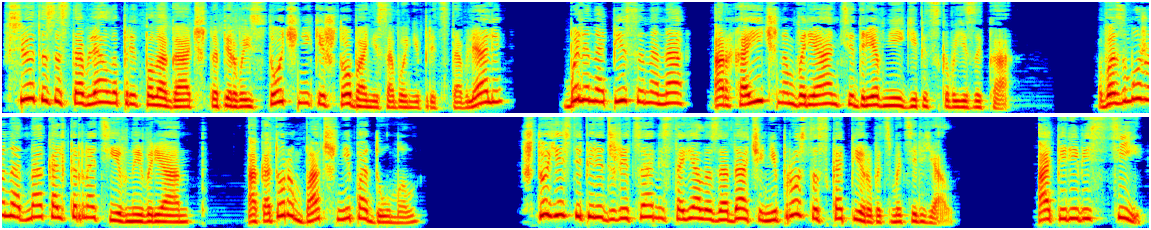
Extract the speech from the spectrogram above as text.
Все это заставляло предполагать, что первоисточники, что бы они собой ни представляли, были написаны на архаичном варианте древнеегипетского языка. Возможен, однако, альтернативный вариант, о котором Бадж не подумал. Что если перед жрецами стояла задача не просто скопировать материал, а перевести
